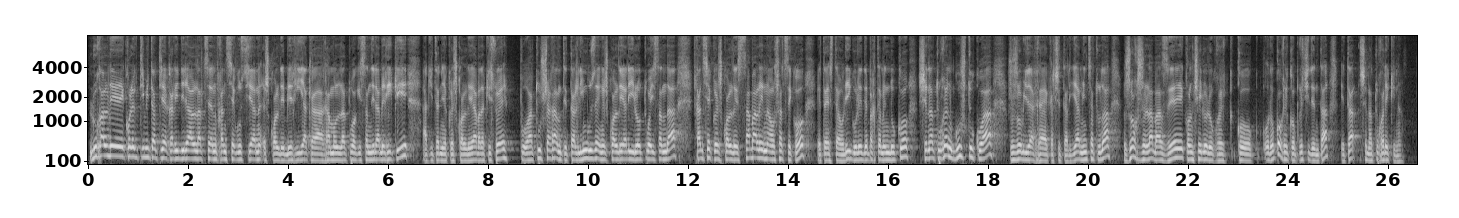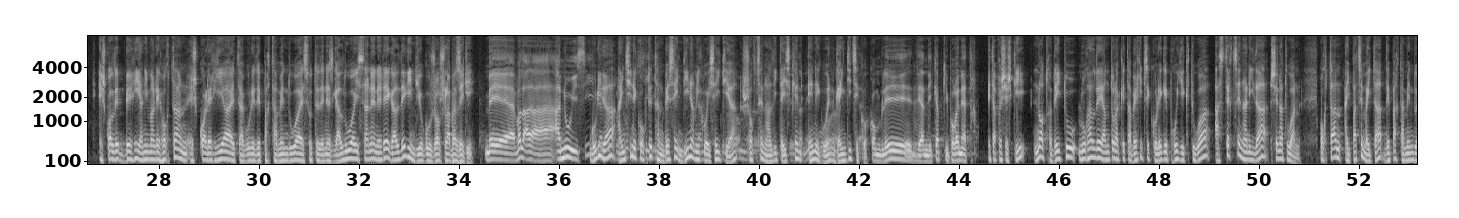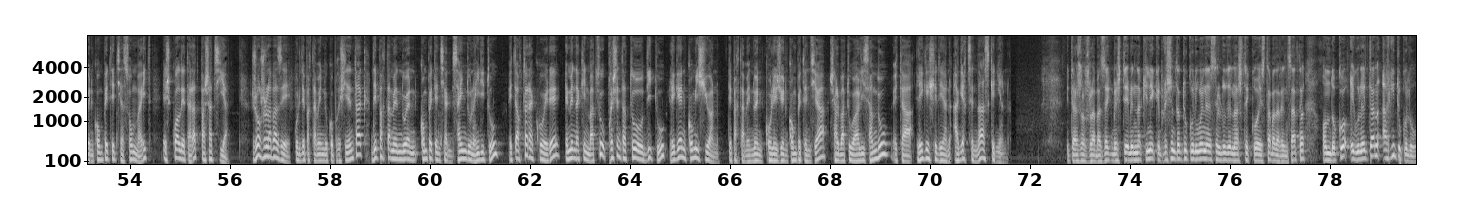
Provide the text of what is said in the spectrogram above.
Lugalde kolektibitateak ari dira aldatzen Frantzia guzian eskualde berriak ramoldatuak izan dira berriki, akitaniako eskualdea badakizue, puatu xarrant eta limuzen eskualdeari lotua izan da, Frantziako eskualde zabalena osatzeko, eta ez da hori gure departamentuko senaturen gustukoa, Jojo Bidar katsetaria, mintzatu da, George Labaze, Kontseilo Orokorreko presidenta eta senaturarekina. Eskualde berri animale hortan, eskualegia eta gure departamendua ezote denez galdua izanen ere galdegin diogu Georges Labazegi. Me, voilà, anu izi... Guri da, haintzineko urtetan bezain dinamikoa izaitia, sortzen aldita izken eneguen gainditzeko. Komble de handicap ki pourren etre. Eta preseski, notre deitu lugalde antolaketa berritzeko lege proiektua aztertzen ari da senatuan. Hortan, aipatzen baita, departamenduen kompetentzia zonbait eskualdetarat pasatzia. George Labaze, gure departamentuko presidentak, departamenduen kompetentziak zaindu nahi ditu, eta hortarako ere, emendakin batzu presentatu ditu legeen komisioan. Departamenduen kolegioen kompetentzia salbatu ahal izan du, eta lege sedean agertzen da azkenian. Eta George Labazek beste emendakinek presentatuko duen zeldu den azteko estabadaren zat, ondoko egunetan argituko du.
